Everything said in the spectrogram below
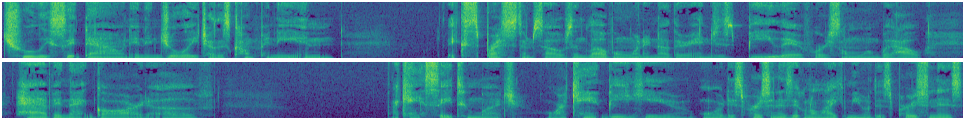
truly sit down and enjoy each other's company and express themselves and love on one another and just be there for someone without having that guard of say too much or I can't be here or this person isn't going to like me or this person is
